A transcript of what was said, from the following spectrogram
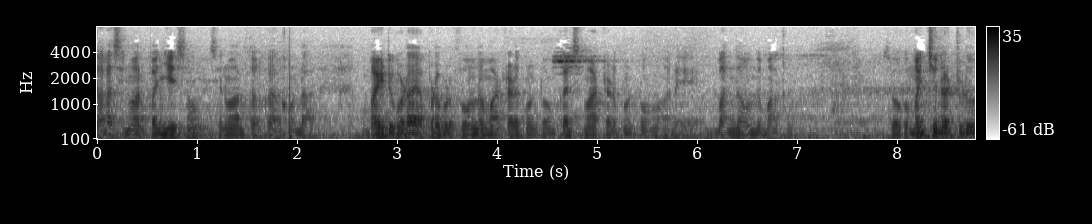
చాలా సినిమాలు పనిచేసాం సినిమాలతో కాకుండా బయట కూడా ఎప్పుడప్పుడు ఫోన్లో మాట్లాడుకుంటాం కలిసి మాట్లాడుకుంటాం అనే బంధం ఉంది మాకు. సో ఒక మంచి నటుడు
